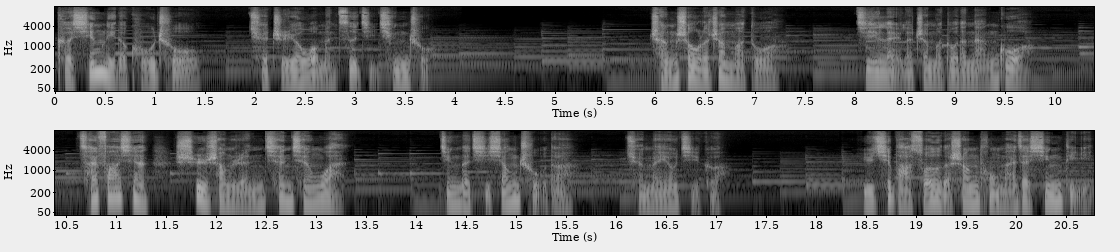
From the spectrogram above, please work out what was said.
可心里的苦楚。却只有我们自己清楚。承受了这么多，积累了这么多的难过，才发现世上人千千万，经得起相处的却没有几个。与其把所有的伤痛埋在心底，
